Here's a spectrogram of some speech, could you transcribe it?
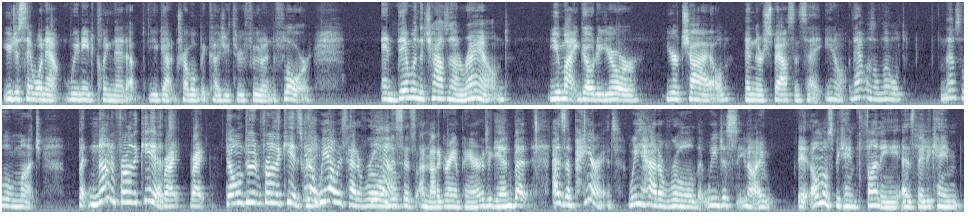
You just say, well, now we need to clean that up. You got in trouble because you threw food on the floor. And then when the child's not around, you might go to your your child and their spouse and say, you know, that was a little that was a little much. But not in front of the kids. Right, right. Don't do it in front of the kids. You know, we always had a rule, Yeah. and this is, I'm not a grandparent again, but as a parent, we had a rule that we just, you know, I, it almost became funny as they became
